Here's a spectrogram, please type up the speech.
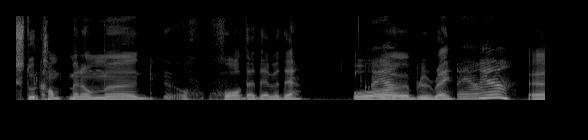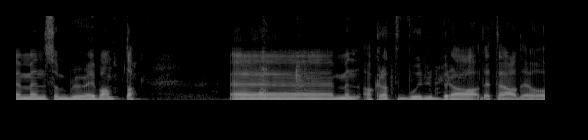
stor kamp mellom uh, HD-DVD og Ah, ja. Blu-ray, Ja. eh, men som Blu-ray vant, da. Eh, men akkurat hvor bra dette hadde å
